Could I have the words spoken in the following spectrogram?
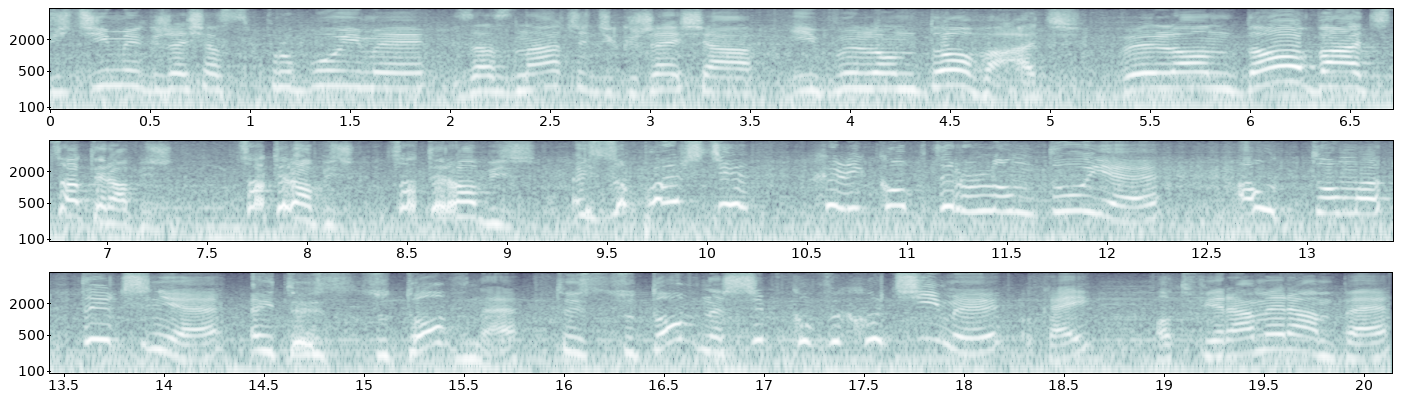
Widzimy Grzesia, spróbujmy zaznaczyć Grzesia i wylądować. Wylądować! Co ty robisz? Co ty robisz? Co ty robisz? Ej, zobaczcie! Helikopter ląduje! Automatycznie! Ej, to jest cudowne! To jest cudowne! Szybko wychodzimy! Okej, otwieramy rampę,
